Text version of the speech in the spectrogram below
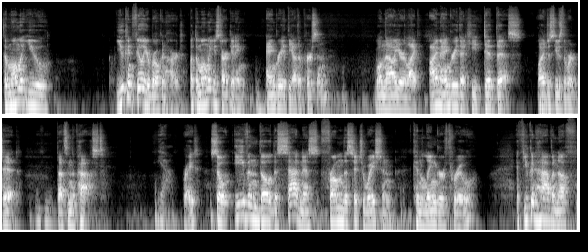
the moment you you can feel your broken heart, but the moment you start getting angry at the other person, well, now you're like, I'm angry that he did this. Well, I just used the word did. Mm-hmm. That's in the past. Yeah. Right? So even though the sadness from the situation can linger through, if you can have enough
